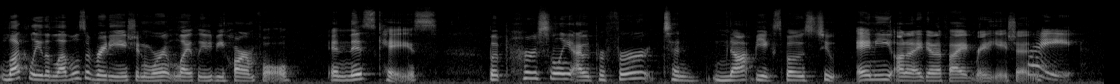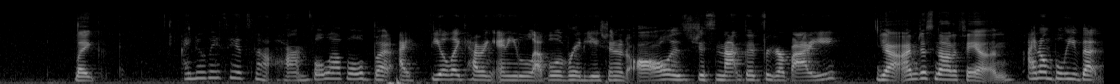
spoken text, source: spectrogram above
Luckily, the levels of radiation weren't likely to be harmful in this case, but personally, I would prefer to not be exposed to any unidentified radiation. Right. Like, I know they say it's not harmful level, but I feel like having any level of radiation at all is just not good for your body. yeah, I'm just not a fan. I don't believe that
